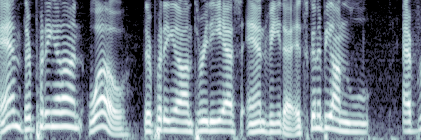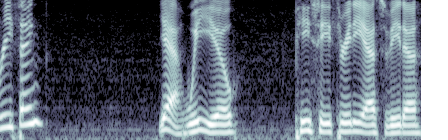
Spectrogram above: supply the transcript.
And they're putting it on. Whoa! They're putting it on 3DS and Vita. It's going to be on l- everything. Yeah, Wii U, PC, 3DS, Vita,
